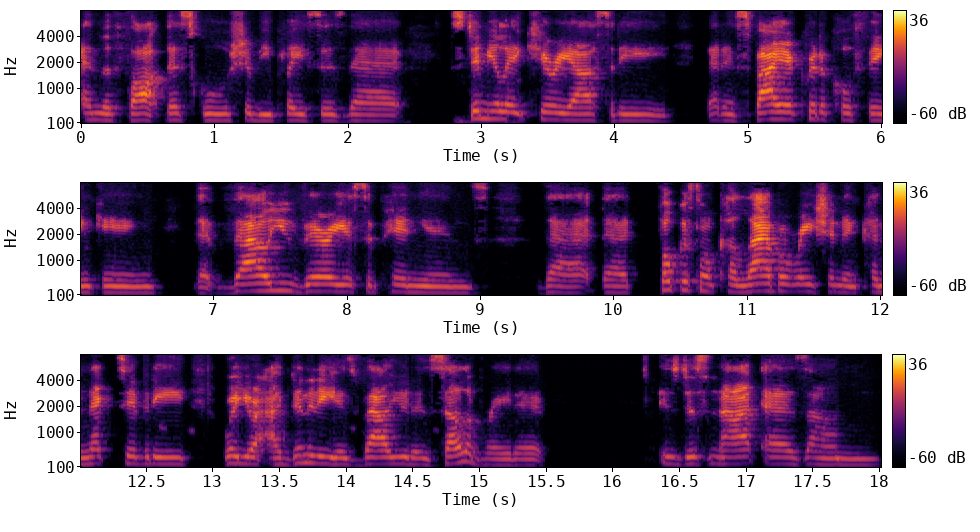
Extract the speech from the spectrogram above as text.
and the thought that schools should be places that stimulate curiosity that inspire critical thinking that value various opinions that that focus on collaboration and connectivity where your identity is valued and celebrated is just not as um,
